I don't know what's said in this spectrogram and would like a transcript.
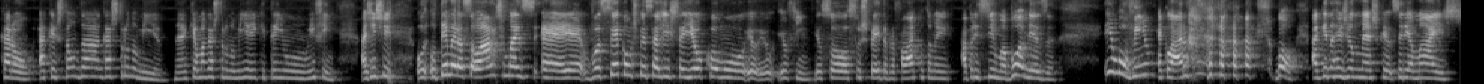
Carol, a questão da gastronomia, né? Que é uma gastronomia aí que tem um, enfim, a gente, o, o tema era só arte, mas é, você como especialista e eu como, eu, eu, enfim, eu sou suspeita para falar que eu também aprecio uma boa mesa e um bom vinho, é claro. bom, aqui na região do México seria mais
